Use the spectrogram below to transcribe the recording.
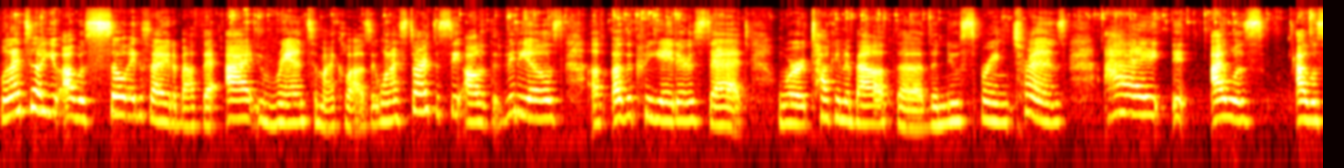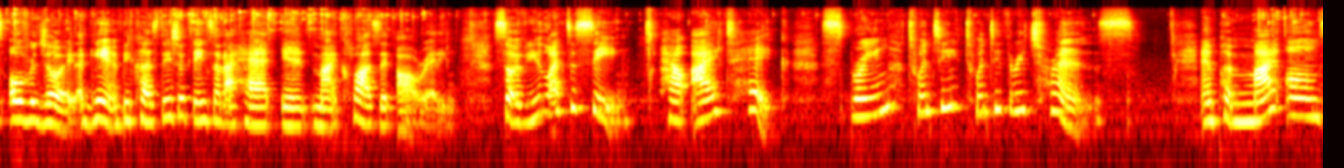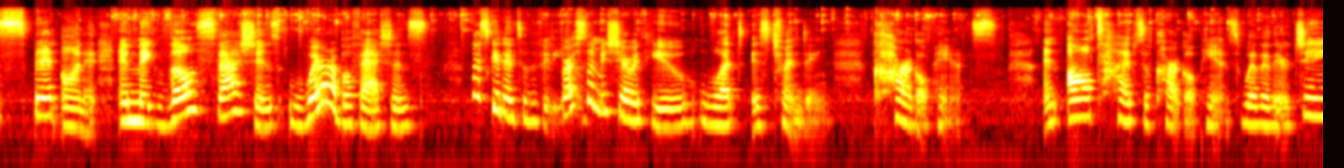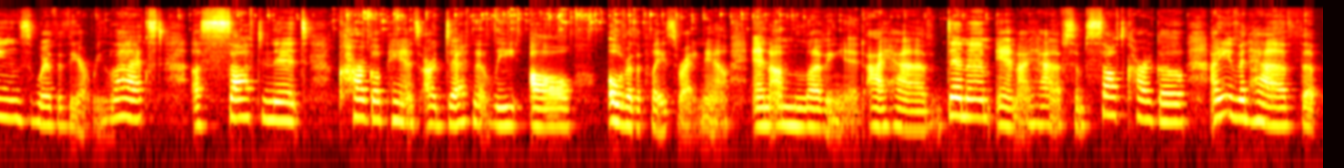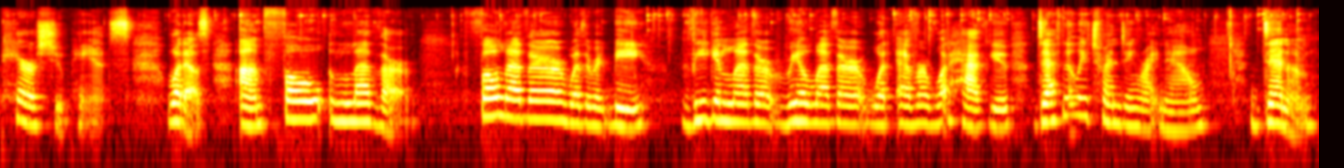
When I tell you I was so excited about that, I ran to my closet. When I started to see all of the videos of other creators that were talking about the, the new spring trends, I, it, I was I was overjoyed again because these are things that I had in my closet already. So if you'd like to see how I take spring 2023 trends and put my own spin on it and make those fashions wearable fashions, let's get into the video. First, let me share with you what is trending. Cargo pants and all types of cargo pants, whether they're jeans, whether they are relaxed, a soft knit, cargo pants are definitely all over the place right now and I'm loving it. I have denim and I have some soft cargo. I even have the parachute pants. What else? Um, faux leather. Faux leather, whether it be vegan leather, real leather, whatever, what have you, definitely trending right now. Denim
